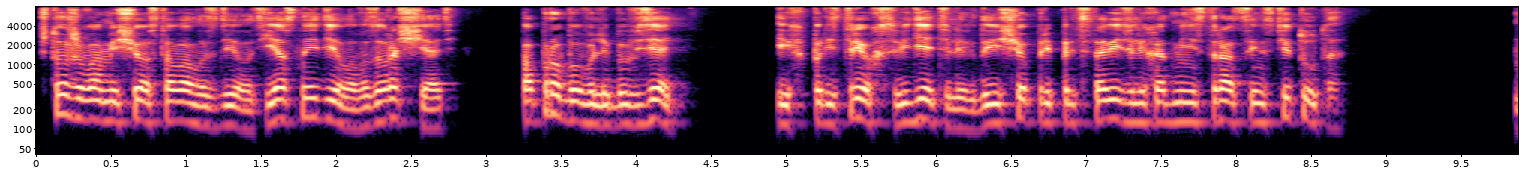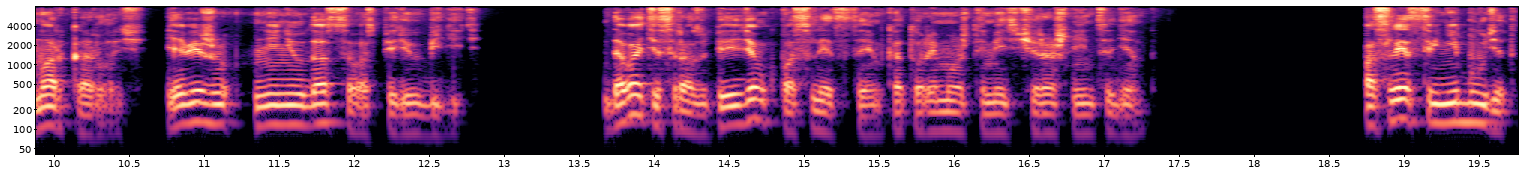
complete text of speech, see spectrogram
Что же вам еще оставалось делать? Ясное дело, возвращать. Попробовали бы взять их при трех свидетелях, да еще при представителях администрации института. Марк Карлович, я вижу, мне не удастся вас переубедить. Давайте сразу перейдем к последствиям, которые может иметь вчерашний инцидент. Последствий не будет,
